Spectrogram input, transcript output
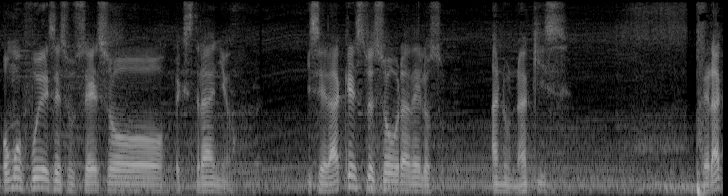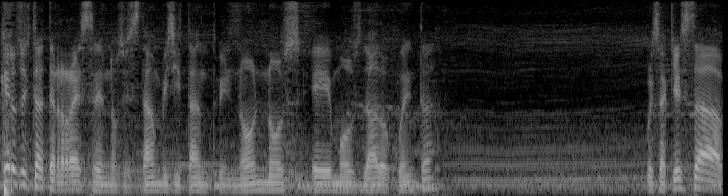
cómo fue ese suceso extraño. ¿Y será que esto es obra de los Anunnakis? ¿Será que los extraterrestres nos están visitando y no nos hemos dado cuenta? Pues aquí está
